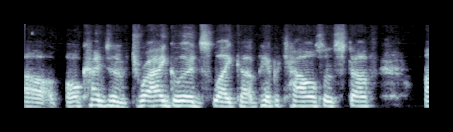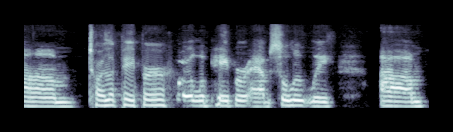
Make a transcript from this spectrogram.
uh, all kinds of dry goods like uh, paper towels and stuff. Um, toilet paper. Toilet paper, absolutely. Um,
